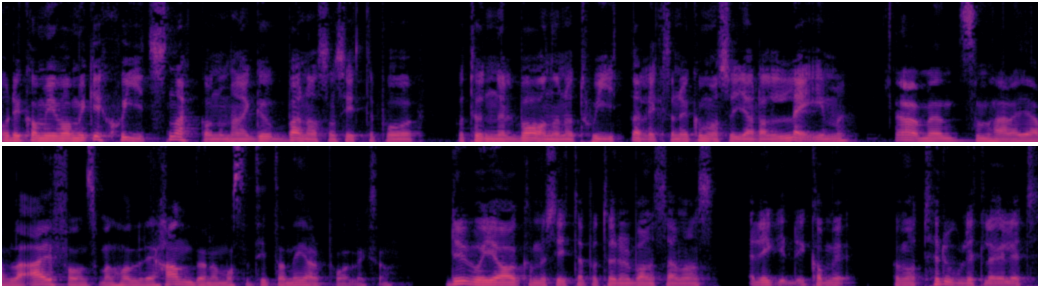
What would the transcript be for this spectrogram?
Och det kommer ju vara mycket skitsnack om de här gubbarna som sitter på, på tunnelbanan och tweetar liksom. Det kommer vara så jävla lame. Ja, men sån här jävla iPhone som man håller i handen och måste titta ner på liksom. Du och jag kommer sitta på tunnelbanan tillsammans. Det, det kommer, kommer vara otroligt löjligt.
